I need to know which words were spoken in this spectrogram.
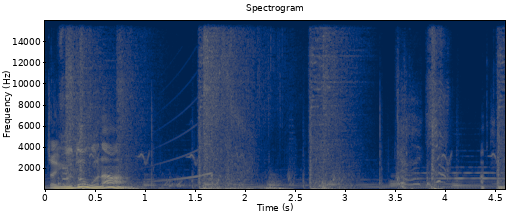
저 유도구나. 앞으로?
